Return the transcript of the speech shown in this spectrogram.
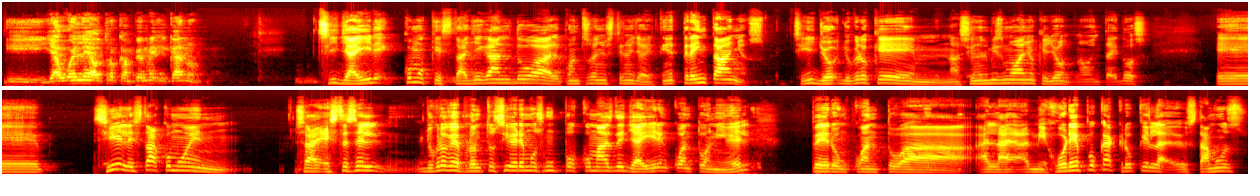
y ya huele a otro campeón mexicano. Sí, Jair como que está llegando al... ¿Cuántos años tiene Jair? Tiene 30 años. Sí, yo, yo creo que mm, nació en el mismo año que yo, 92. Eh, sí, él está como en... O sea, este es el... Yo creo que de pronto sí veremos un poco más de Jair en cuanto a nivel, pero en cuanto a, a la mejor época, creo que la estamos...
